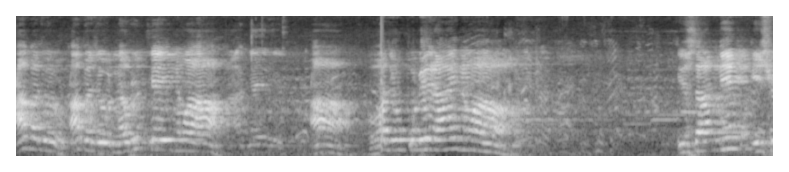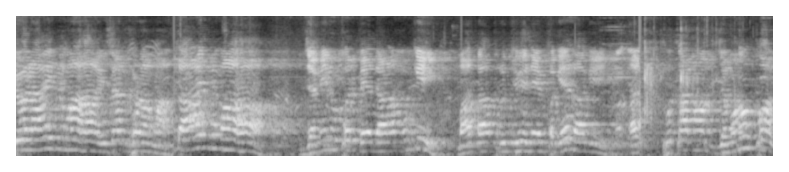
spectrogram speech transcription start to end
આ બાજુ આ બાજુ નવૃત્ય નમઃ હા બાજુ કુબેરાય નમઃ ઈશાન્ય ઈશ્વરાય નમઃ, ઈશાન ખૂણામાં તાય નમઃ. જમીન ઉપર બે દાણા મૂકી માતા પૃથ્વીને પગે લાગી. પોતાનો જમણો પગ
